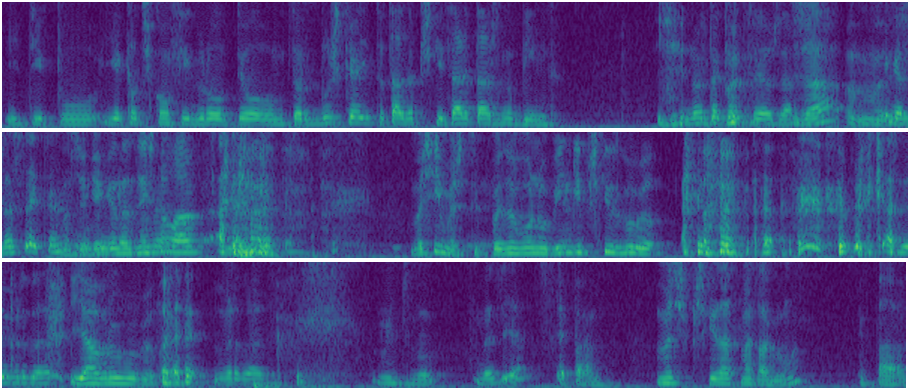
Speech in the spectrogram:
e tipo e aquele desconfigurou o teu motor de busca e tu estás a pesquisar e estás no Bing. E- Não te aconteceu já? Já, mas seca. não sei o que é que andas a instalar. mas sim, mas depois eu vou no Bing e pesquiso Google. Por acaso é verdade. E abro o Google. verdade. Muito bom. Mas é, epá, Mas pesquisaste mais alguma? epá,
